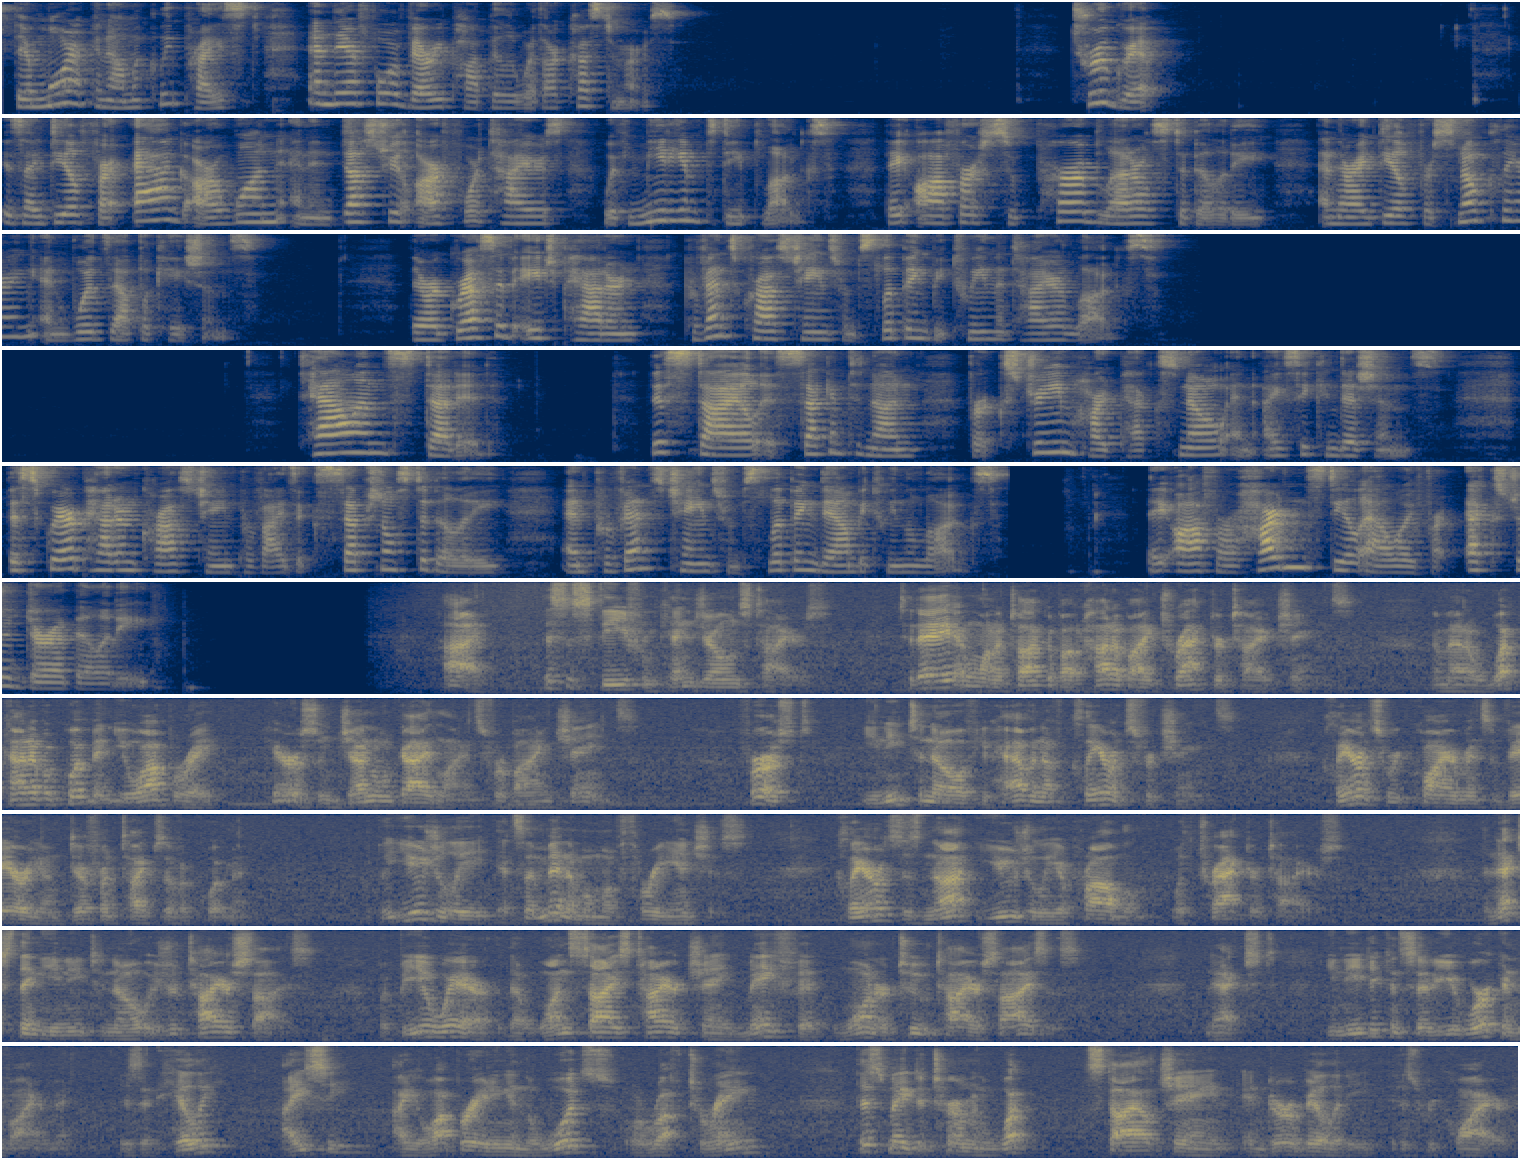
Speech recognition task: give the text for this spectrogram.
They're more economically priced and therefore very popular with our customers. Tru Grip is ideal for Ag R1 and Industrial R4 tires with medium to deep lugs. They offer superb lateral stability and they're ideal for snow clearing and woods applications. Their aggressive H pattern prevents cross chains from slipping between the tire lugs. Talon studded. This style is second to none for extreme hardpack snow and icy conditions. The square pattern cross chain provides exceptional stability and prevents chains from slipping down between the lugs. They offer hardened steel alloy for extra durability. Hi, this is Steve from Ken Jones Tires. Today I want to talk about how to buy tractor tire chains. No matter what kind of equipment you operate, here are some general guidelines for buying chains. First, you need to know if you have enough clearance for chains. Clearance requirements vary on different types of equipment, but usually it's a minimum of 3 inches. Clearance is not usually a problem with tractor tires. The next thing you need to know is your tire size, but be aware that one size tire chain may fit one or two tire sizes. Next, you need to consider your work environment. Is it hilly, icy? Are you operating in the woods or rough terrain? This may determine what style chain and durability is required.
